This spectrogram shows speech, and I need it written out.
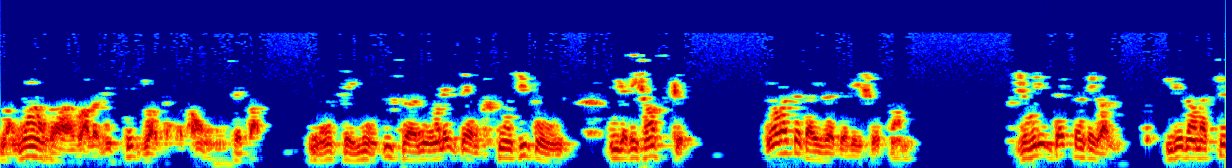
Mais au moins, on va avoir la vérité de on ne sait pas. Nous, on sait, nous, tout seul, nous, on l'espère, nous, on suppose. Il y a des chances que. On va peut-être arriver à dire des choses quand même. Je vous lis le texte intégral. Il est dans Matthieu,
